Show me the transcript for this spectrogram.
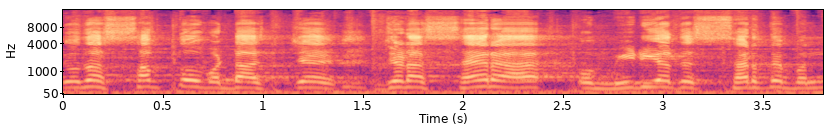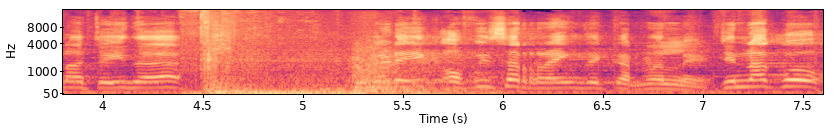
ਤੇ ਉਹਦਾ ਸਭ ਤੋਂ ਵੱਡਾ ਚ- ਜਿਹੜਾ ਸਹਿਰਾ ਹੈ, ਉਹ ਮੀਡੀਆ ਦੇ ਸਰ ਤੇ ਬੰਨਣਾ ਚਾਹੀਦਾ ਹੈ। ਜਿਹੜੇ ਇੱਕ ਆਫੀਸਰ ਰੈਂਕ ਦੇ ਕਰਨਲ ਨੇ, ਜਿਨ੍ਹਾਂ ਕੋ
